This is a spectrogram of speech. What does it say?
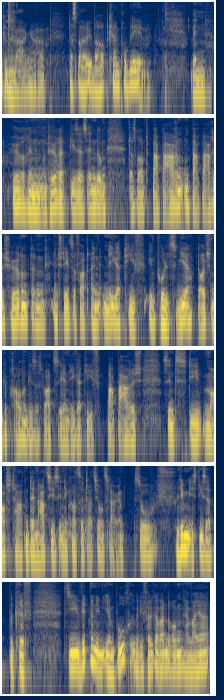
getragen mhm. haben. Das war überhaupt kein Problem. Wenn Hörerinnen und Hörer dieser Sendung das Wort Barbaren und barbarisch hören, dann entsteht sofort ein Negativimpuls. Wir Deutschen gebrauchen dieses Wort sehr negativ. Barbarisch sind die Mordtaten der Nazis in den Konzentrationslagern. So schlimm ist dieser Begriff. Sie widmen in Ihrem Buch über die Völkerwanderung, Herr Mayer,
